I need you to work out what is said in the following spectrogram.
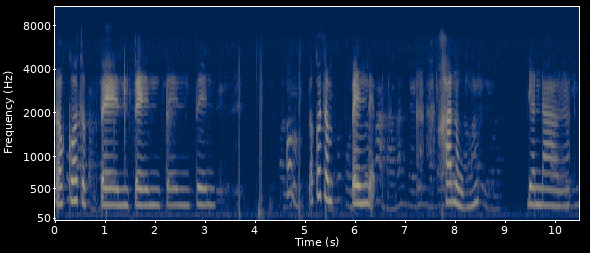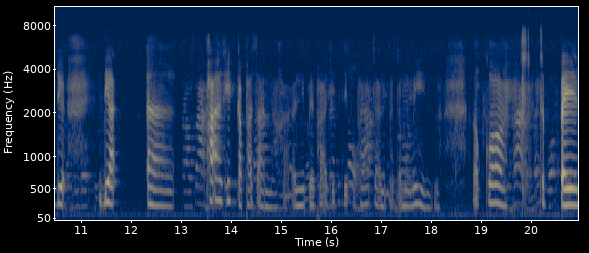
แล้วก็จะเป็นเป็นเป็นเป็นอ้อแล้วก็จะเป็นแบบขนมเดือนดาวนะเดือนเดือนเอ่อพระอาทิตย์กับพระจันทร์นะคะ อันนี้เป็นพระอาทิตย์ติดพระจันทร์อาจจะมองไม่เห็นนะแล้วก็จะเป็น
